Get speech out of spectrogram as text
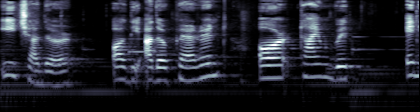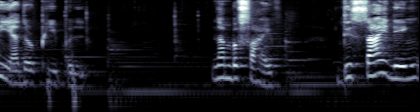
each other or the other parent or time with any other people. Number 5. Deciding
